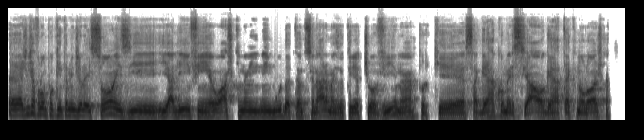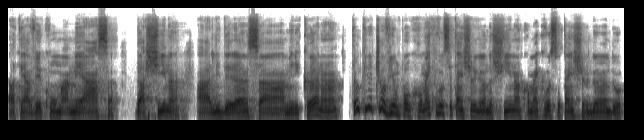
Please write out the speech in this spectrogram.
é, a gente já falou um pouquinho também de eleições e, e, ali, enfim, eu acho que nem, nem muda tanto o cenário, mas eu queria te ouvir, né, porque essa guerra comercial, guerra tecnológica, ela tem a ver com uma ameaça da China à liderança americana, né? Então eu queria te ouvir um pouco como é que você está enxergando a China, como é que você está enxergando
